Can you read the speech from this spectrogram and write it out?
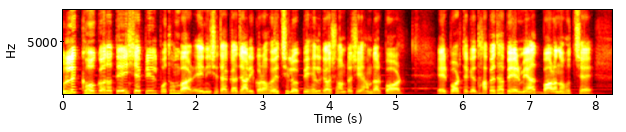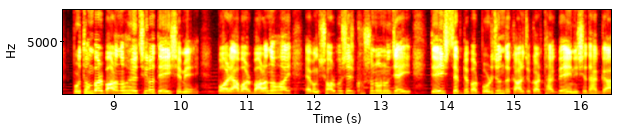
উল্লেখ্য, গত তেইশ এপ্রিল প্রথমবার এই নিষেধাজ্ঞা জারি করা হয়েছিল পেহেলগাঁও সন্ত্রাসী হামলার পর। এরপর থেকে ধাপে ধাপে এর মেয়াদ বাড়ানো হচ্ছে। প্রথমবার বাড়ানো হয়েছিল তেইশে মে, পরে আবার বাড়ানো হয় এবং সর্বশেষ ঘোষণা অনুযায়ী তেইশ সেপ্টেম্বর পর্যন্ত কার্যকর থাকবে এই নিষেধাজ্ঞা।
